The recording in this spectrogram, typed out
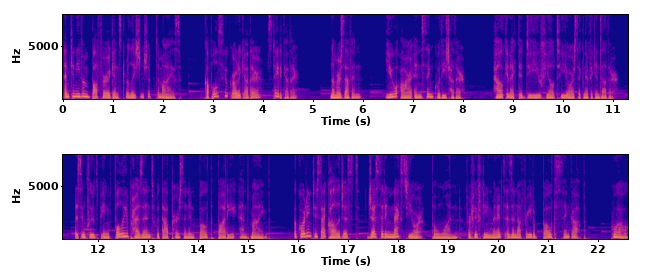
and can even buffer against relationship demise. Couples who grow together stay together. Number seven, you are in sync with each other. How connected do you feel to your significant other? This includes being fully present with that person in both body and mind. According to psychologists, just sitting next to your the one for 15 minutes is enough for you to both sync up. Whoa,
